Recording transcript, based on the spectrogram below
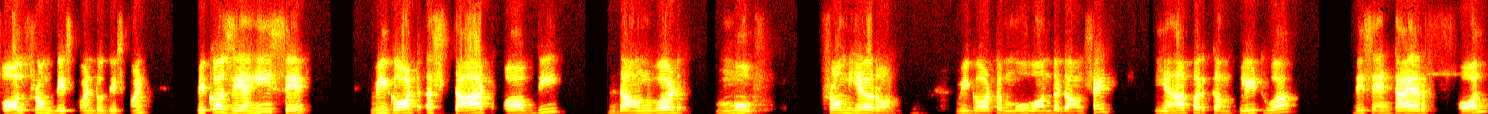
fall from this point to this point because यहीं से we got a start of the downward move from here on. We got a move on the downside yahan par complete hua this entire fall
